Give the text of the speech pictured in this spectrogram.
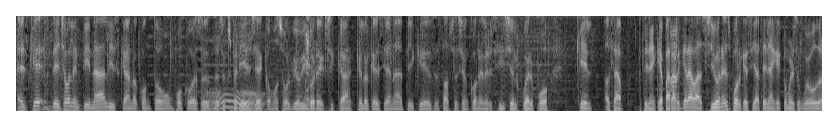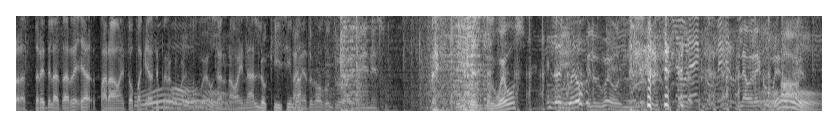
Es que, de hecho, Valentina Liscano contó un poco eso de su Oh. experiencia, de cómo se volvió vigoréxica, que es lo que decía Nati, que es esta obsesión con el ejercicio, el cuerpo, que, o sea, tenía que parar grabaciones porque si ya tenía que comerse un huevo durante las 3 de la tarde, ya paraba y todo para quedarse, pero comerse un huevo, o sea, una vaina A mí loquísima. me ha tocado controlarme en eso. Sí, los, los huevos. ¿En lo del huevo? En los huevos, no en. La hora de comer. En la hora de comer. Oh.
